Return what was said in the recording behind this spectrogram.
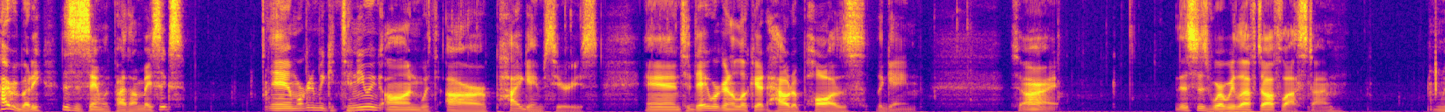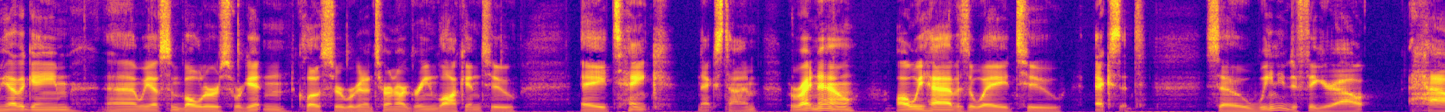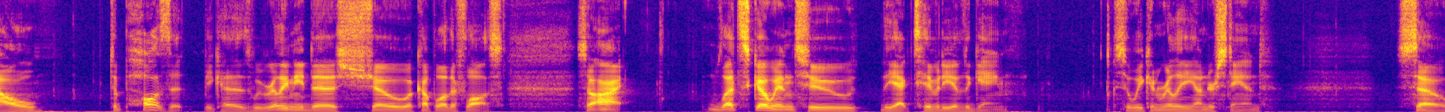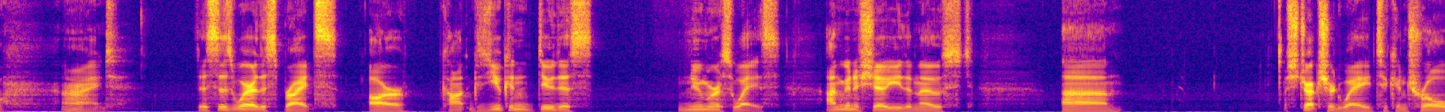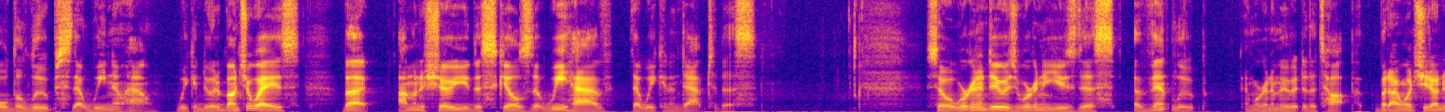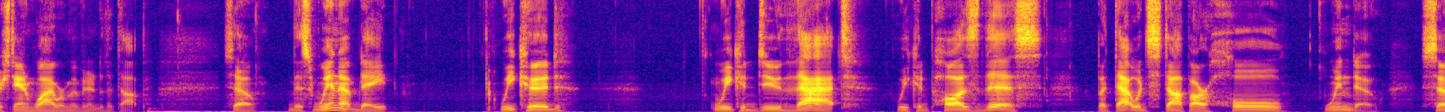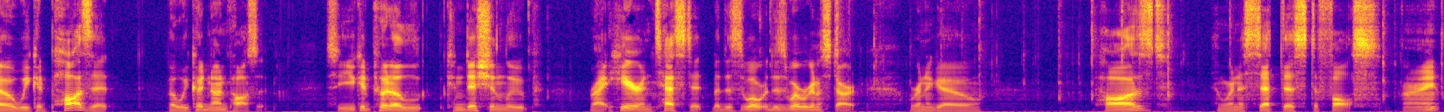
Hi everybody, this is Sam with Python Basics and we're going to be continuing on with our Pygame series and today we're going to look at how to pause the game. So alright, this is where we left off last time. We have a game, uh, we have some boulders, we're getting closer, we're going to turn our green block into a tank next time. But right now, all we have is a way to exit. So we need to figure out how to pause it because we really need to show a couple other flaws. So, all right, let's go into the activity of the game so we can really understand. So, all right, this is where the sprites are, because you can do this numerous ways. I'm going to show you the most um, structured way to control the loops that we know how. We can do it a bunch of ways, but I'm going to show you the skills that we have that we can adapt to this. So what we're going to do is we're going to use this event loop and we're going to move it to the top. But I want you to understand why we're moving it to the top. So this win update, we could we could do that. We could pause this, but that would stop our whole window. So we could pause it, but we couldn't unpause it. So you could put a condition loop right here and test it, but this is what this is where we're going to start. We're going to go paused, and we're going to set this to false. All right.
